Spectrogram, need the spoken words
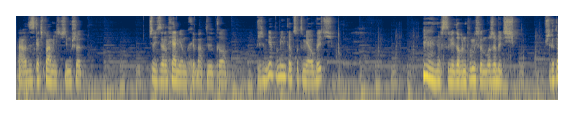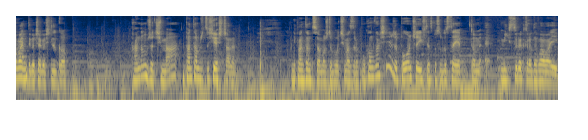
A, odzyskać pamięć, czyli muszę coś z alchemią chyba tylko. Żebym nie pamiętał, co to miało być. No w sumie dobrym pomysłem może być przygotowanie tego czegoś, tylko... Pamiętam, że ćma, pamiętam, że coś jeszcze, ale... Nie pamiętam co, może to było ćma z ropuchą właśnie, że połączę i w ten sposób dostaję tą e, miksturę, która dawała jej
